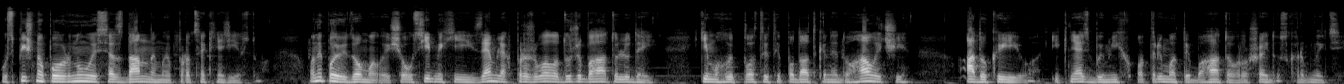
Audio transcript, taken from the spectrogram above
успішно повернулися з даними про це князівство. Вони повідомили, що у східних її землях проживало дуже багато людей, які могли б платити податки не до Галичі, а до Києва, і князь би міг отримати багато грошей до скарбниці.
